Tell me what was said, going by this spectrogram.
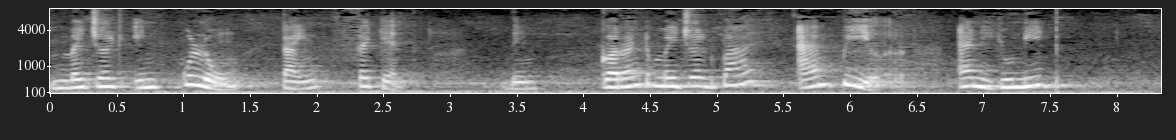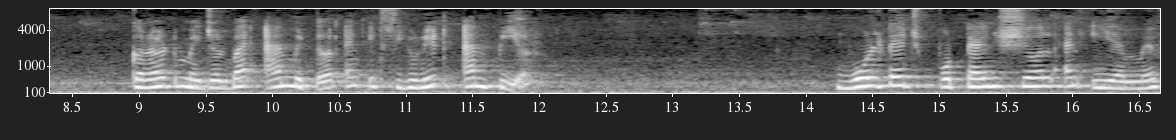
measured in coulomb time second. Then current measured by ampere. And unit current measured by ammeter and its unit ampere. Voltage potential and emf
